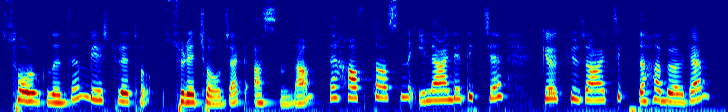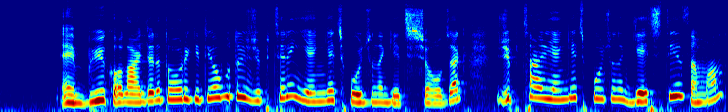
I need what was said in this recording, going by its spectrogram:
sorguladığım bir süreç, süreç olacak aslında. Ve hafta aslında ilerledikçe gökyüzü artık daha böyle büyük olaylara doğru gidiyor. Bu da Jüpiter'in Yengeç burcuna geçişi olacak. Jüpiter Yengeç burcuna geçtiği zaman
